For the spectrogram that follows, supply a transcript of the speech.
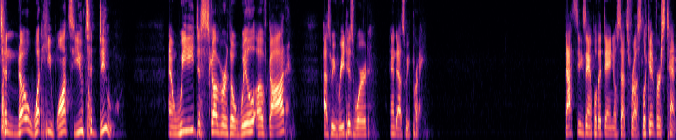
to know what He wants you to do. And we discover the will of God as we read His word and as we pray. That's the example that Daniel sets for us. Look at verse 10.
